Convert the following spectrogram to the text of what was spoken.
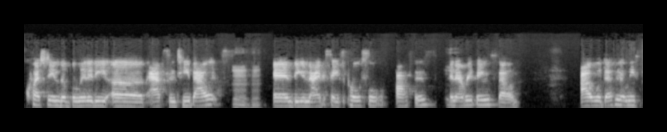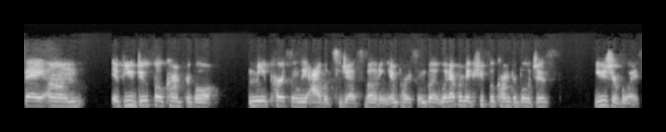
questioning the validity of absentee ballots mm-hmm. and the United States Postal Office and everything. So I will definitely say um, if you do feel comfortable, me personally, I would suggest voting in person. But whatever makes you feel comfortable, just use your voice.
